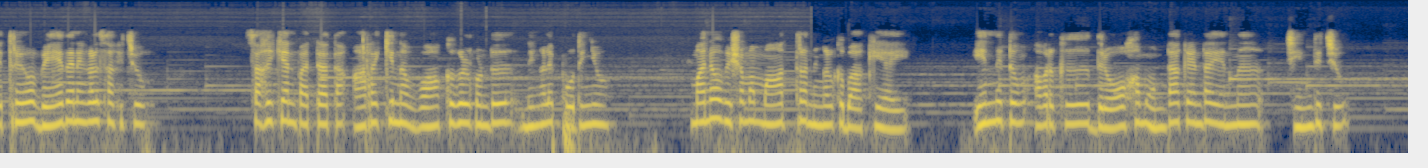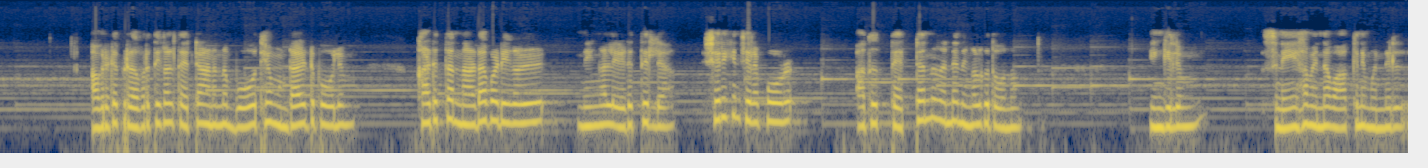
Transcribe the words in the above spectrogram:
എത്രയോ വേദനകൾ സഹിച്ചു. സഹിക്കാൻ പറ്റാത്ത അറയ്ക്കുന്ന വാക്കുകൾ കൊണ്ട് നിങ്ങളെ പൊതിഞ്ഞു. മനോവിഷമം മാത്രം നിങ്ങൾക്ക് ബാക്കിയായി. എന്നിട്ടും അവർക്ക് ദ്രോഹം ഉണ്ടാക്കേണ്ട എന്ന് ചിന്തിച്ചു. അവരുടെ പ്രവൃത്തികൾ തെറ്റാണെന്ന് ബോധ്യമുണ്ടായിട്ട് പോലും കടുത്ത നടപടികൾ നിങ്ങൾ എടുത്തില്ല. ശരിക്കും ചിലപ്പോൾ അത് തെറ്റെന്ന് തന്നെ നിങ്ങൾക്ക് തോന്നും. എങ്കിലും സ്നേഹം എന്ന വാക്കിന് മുന്നിൽ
